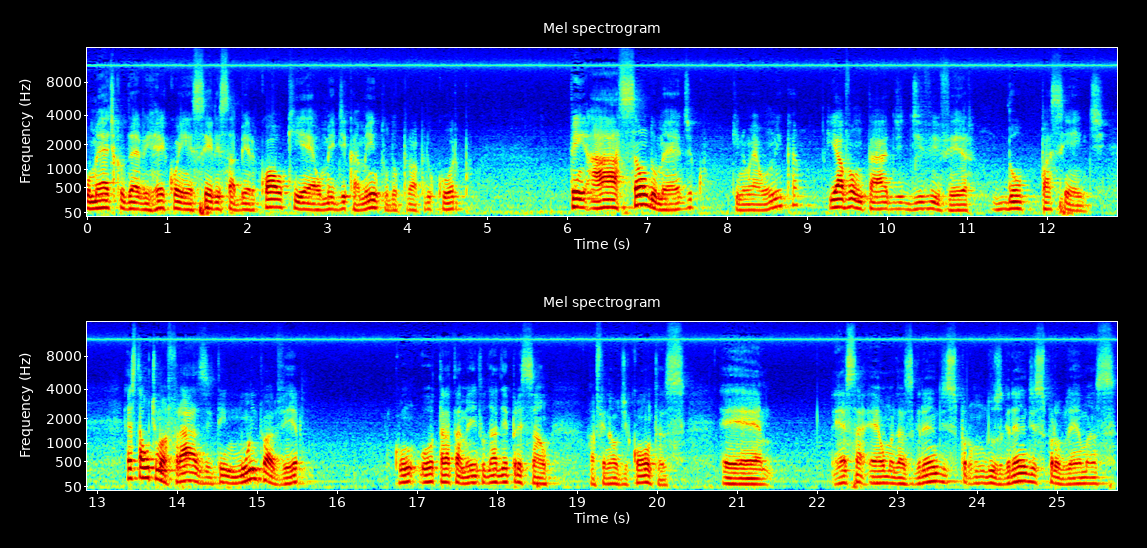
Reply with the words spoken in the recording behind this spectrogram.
O médico deve reconhecer e saber qual que é o medicamento do próprio corpo. Tem a ação do médico, que não é única, e a vontade de viver do paciente. Esta última frase tem muito a ver com o tratamento da depressão. Afinal de contas, é, essa é uma das grandes, um dos grandes problemas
